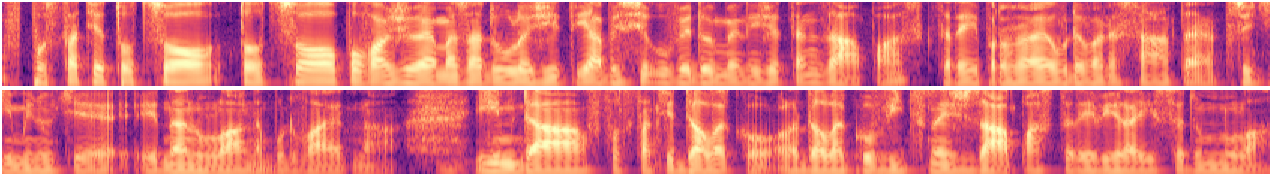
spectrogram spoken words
v podstatě to co, to, co považujeme za důležité, aby si uvědomili, že ten zápas, který prohrajou v 93. minutě 1-0 nebo 2-1, jim dá v podstatě daleko, ale daleko víc než zápas, který vyhrají 7-0.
